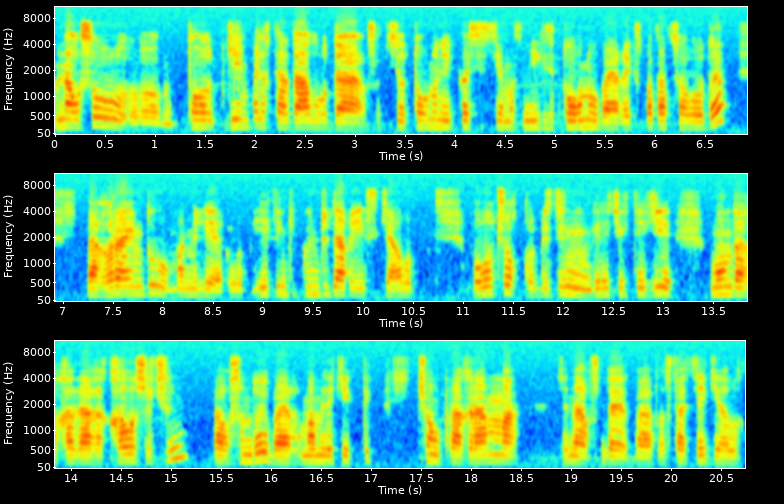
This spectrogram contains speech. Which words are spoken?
мына ушул тоо кен байлыктарды алууда ушу тоонун экосистемасын негизи тоону баягы эксплуатациялоодо баягы ырайымдуу мамиле кылып эртеңки күндү дагы эске алып болочок биздин келечектеги муундарга дагы калыш үчүн ошондой баягы мамлекеттик чоң программа жана ушундай баягы стратегиялык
